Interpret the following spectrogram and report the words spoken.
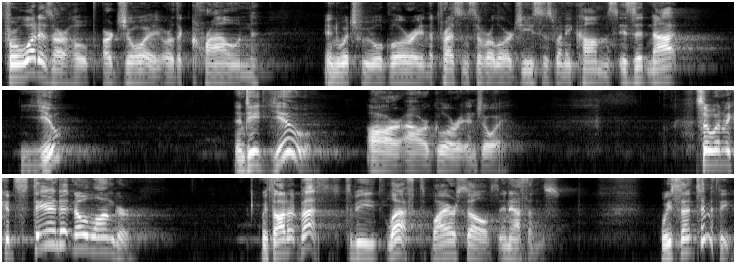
For what is our hope, our joy, or the crown in which we will glory in the presence of our Lord Jesus when he comes? Is it not you? Indeed, you are our glory and joy. So when we could stand it no longer, we thought it best to be left by ourselves in Athens. We sent Timothy,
